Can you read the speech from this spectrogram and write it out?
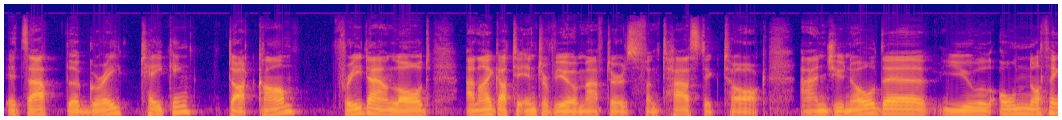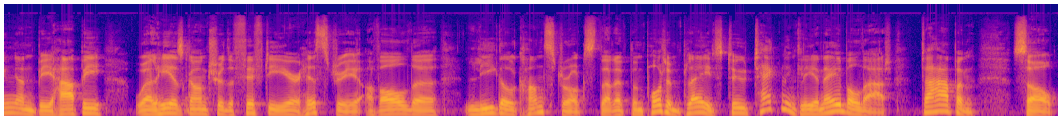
It's at thegreattaking.com free download and I got to interview him after his fantastic talk and you know the you'll own nothing and be happy well, he has gone through the 50 year history of all the legal constructs that have been put in place to technically enable that to happen. So,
